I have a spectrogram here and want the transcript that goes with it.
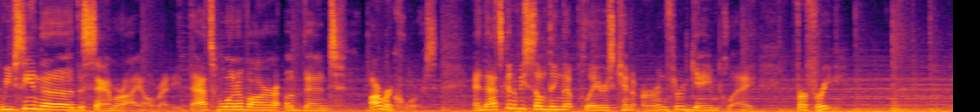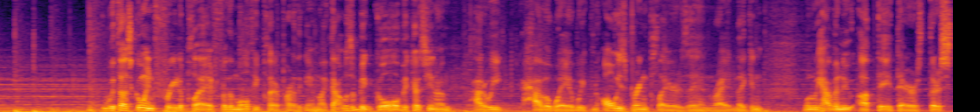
We've seen the, the Samurai already. That's one of our event armor cores, and that's going to be something that players can earn through gameplay for free. With us going free to play for the multiplayer part of the game, like that was a big goal because, you know, how do we have a way we can always bring players in, right? And they can, when we have a new update, there's, there's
